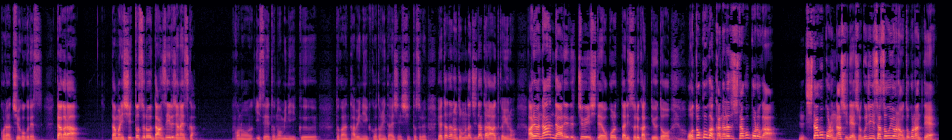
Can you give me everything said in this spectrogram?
これは忠告です。だから、たまに嫉妬する男性いるじゃないですか。この異性と飲みに行くとか食べに行くことに対して嫉妬する。いや、ただの友達だからとか言うの。あれはなんであれで注意して怒ったりするかっていうと、男が必ず下心が下心なしで食事に誘うような男なんて、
